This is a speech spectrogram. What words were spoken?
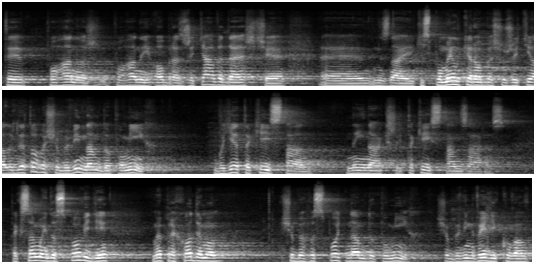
ти погано, поганий образ життя ведеш, чи е, не знаю, якісь помилки робиш у житті, але для того, щоб він нам допоміг. Бо є такий стан, не інакший, такий стан зараз. Так само і до сповіді ми приходимо, щоб Господь нам допоміг, щоб Він вилікував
